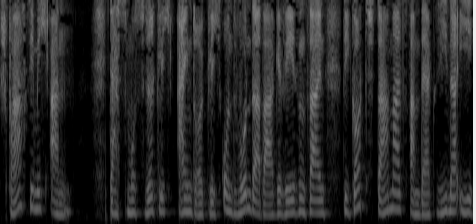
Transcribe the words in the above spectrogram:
sprach sie mich an das muss wirklich eindrücklich und wunderbar gewesen sein, wie Gott damals am Berg Sinai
